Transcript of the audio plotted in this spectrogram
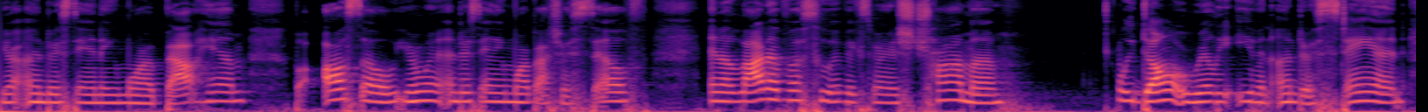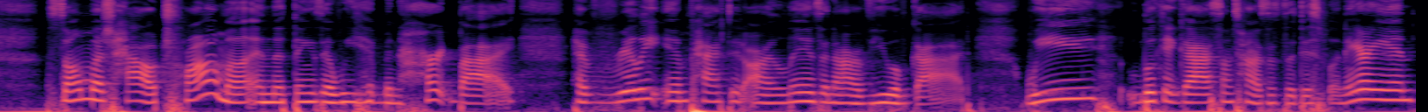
You're understanding more about him, but also you're understanding more about yourself. And a lot of us who have experienced trauma, we don't really even understand so much how trauma and the things that we have been hurt by have really impacted our lens and our view of God. We look at God sometimes as a disciplinarian.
